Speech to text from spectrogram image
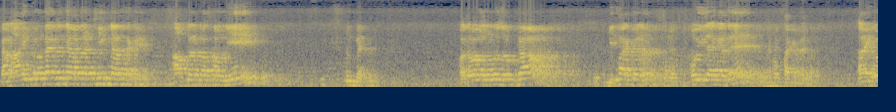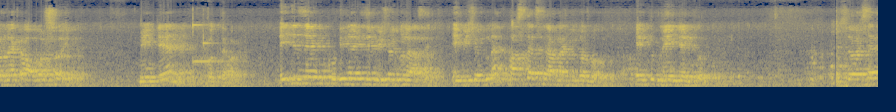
কারণ আই কন্টাক্ট যদি আপনার ঠিক না থাকে, আপনার কথা উনি শুনবেন অথবা মনোযোগটাও থাকবে না ওই জায়গাতে থাকবে না আই কন্টাক্টটা অবশ্যই মেনটেন করতে হবে। এই যে যে অর্ডিনারি যে বিষয়গুলো আছে, এই বিষয়গুলো আস্তে আস্তে আমরা কি করব? একটু মেনটেন করব। বুঝতে পারছেন?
